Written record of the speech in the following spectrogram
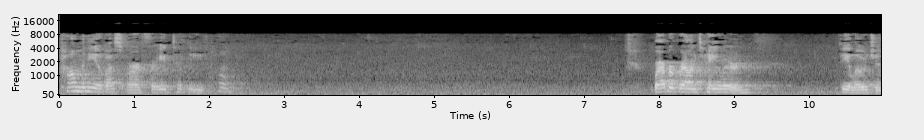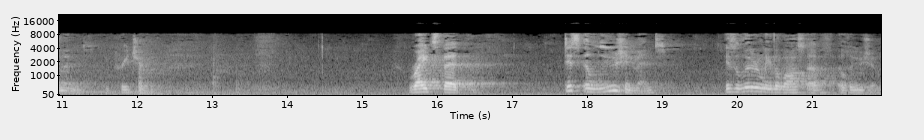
How many of us are afraid to leave home? Barbara Brown Taylor, theologian and preacher, writes that disillusionment is literally the loss of illusion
